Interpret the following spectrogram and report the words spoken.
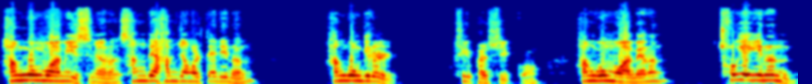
항공모함이 있으면 상대 함정을 때리는 항공기를 투입할 수 있고 항공모함에는 초계기는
